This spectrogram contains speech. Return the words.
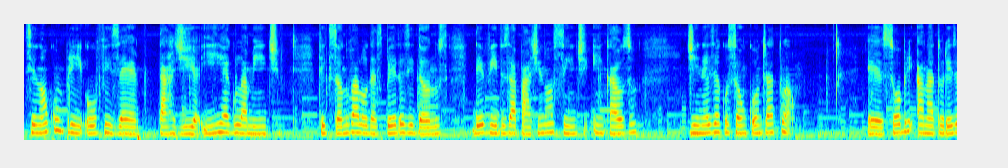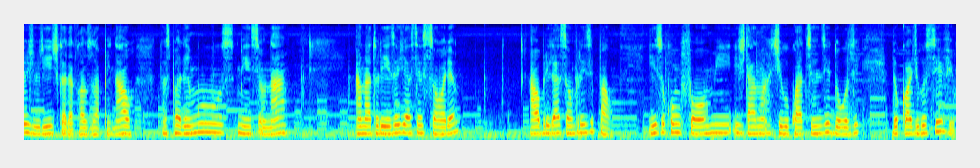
Se não cumprir ou fizer tardia e irregularmente fixando o valor das perdas e danos devidos à parte inocente em causa de inexecução contratual. É, sobre a natureza jurídica da cláusula penal, nós podemos mencionar a natureza de acessória à obrigação principal. Isso conforme está no artigo 412 do Código Civil.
